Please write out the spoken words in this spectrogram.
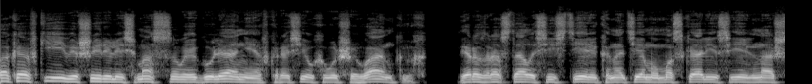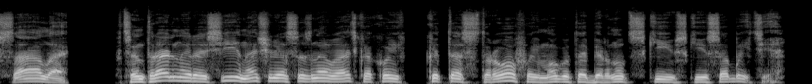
Пока в Киеве ширились массовые гуляния в красивых вышиванках и разрасталась истерика на тему «Москали съели наш сало», в Центральной России начали осознавать, какой катастрофой могут обернуться киевские события.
